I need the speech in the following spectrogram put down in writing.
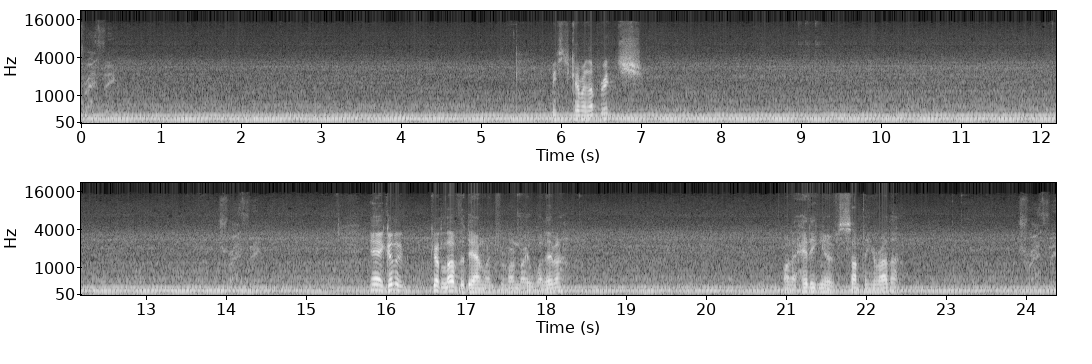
Traffic. Mixture coming up, Rich. Traffic. Yeah, gotta gotta love the downwind from runway whatever. On a heading of something or other. Traffic.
